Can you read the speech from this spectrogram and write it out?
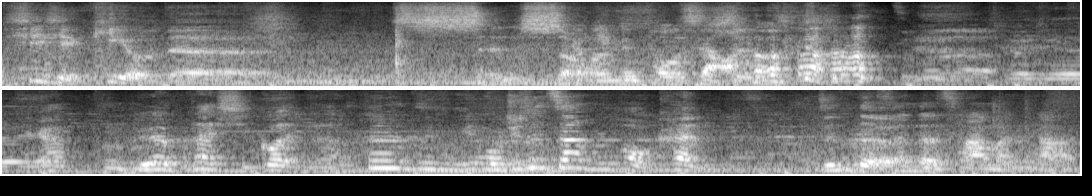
谢谢 Kill 的神手。干嘛跟偷笑怎么了？我觉得有点不太习惯这样。但是我觉得这样很好看，真的，真的差蛮大的。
